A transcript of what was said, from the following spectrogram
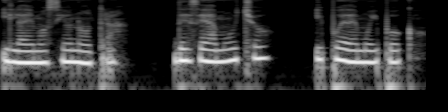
y la emoción otra. Desea mucho y puede muy poco.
